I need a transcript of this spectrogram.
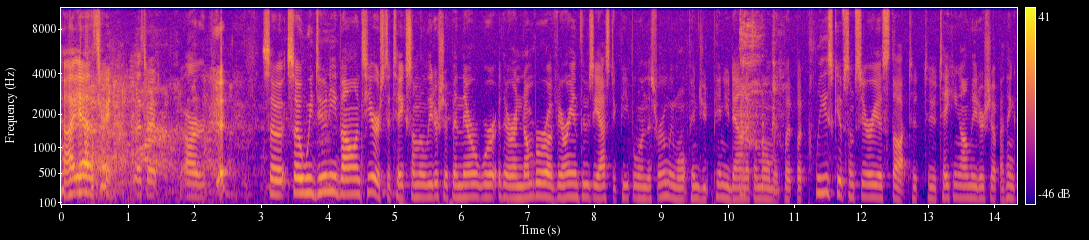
Uh, yeah, that's right. That's right. Our, so, so we do need volunteers to take some of the leadership, and there were there are a number of very enthusiastic people in this room. We won't pin you, pin you down at the moment, but but please give some serious thought to, to taking on leadership. I think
